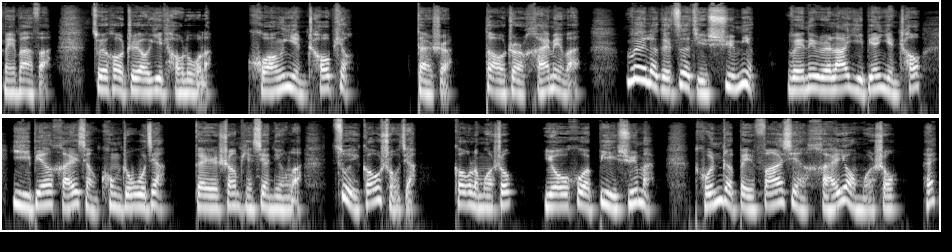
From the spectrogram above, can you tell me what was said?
没办法，最后只有一条路了，狂印钞票。但是到这儿还没完，为了给自己续命，委内瑞拉一边印钞，一边还想控制物价，给商品限定了最高售价，高了没收，有货必须卖，囤着被发现还要没收。哎，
